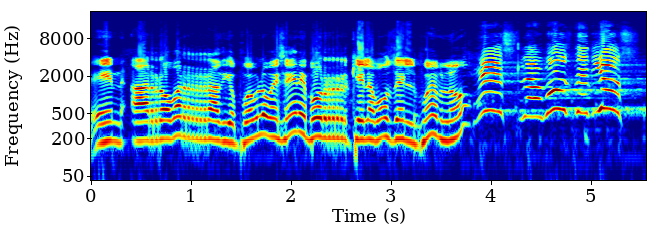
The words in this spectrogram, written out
En arroba Radio Pueblo BCN, porque la voz del pueblo. Es la voz de Dios.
